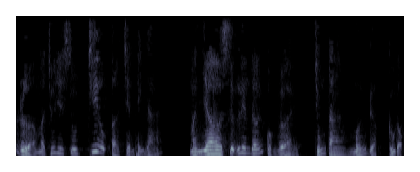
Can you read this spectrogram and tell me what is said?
rửa mà Chúa Giêsu chịu ở trên thánh giá. Mà nhờ sự liên đới của người, chúng ta mới được cứu độ,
